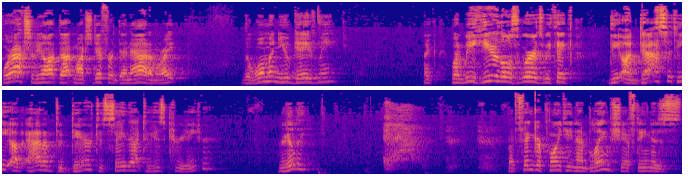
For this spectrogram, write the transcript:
We're actually not that much different than Adam, right? The woman you gave me. Like when we hear those words, we think the audacity of Adam to dare to say that to his creator? Really? But finger pointing and blame shifting is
